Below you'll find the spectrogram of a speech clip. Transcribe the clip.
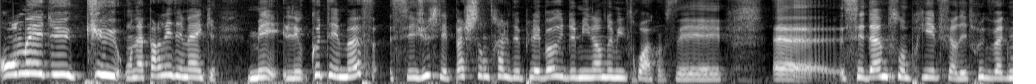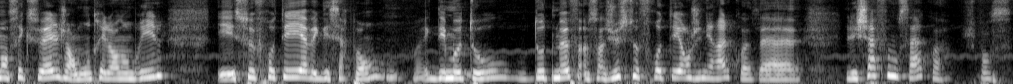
On met du cul On a parlé des mecs, mais le côté meuf, c'est juste les pages centrales de Playboy 2001-2003. quoi. C'est, euh, ces dames sont priées de faire des trucs vaguement sexuels, genre montrer leur nombril, et se frotter avec des serpents, avec des motos, d'autres meufs, enfin juste se frotter en général, quoi. Les chats font ça, quoi, je pense.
